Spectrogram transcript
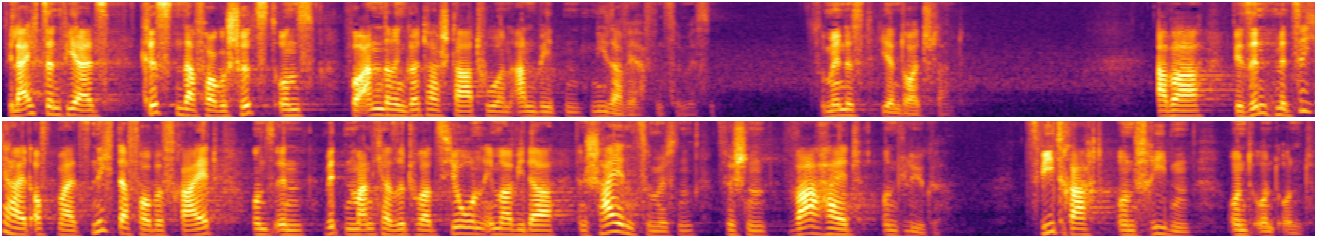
Vielleicht sind wir als Christen davor geschützt, uns vor anderen Götterstatuen anbetend niederwerfen zu müssen. Zumindest hier in Deutschland. Aber wir sind mit Sicherheit oftmals nicht davor befreit, uns inmitten mancher Situationen immer wieder entscheiden zu müssen zwischen Wahrheit und Lüge. Zwietracht und Frieden und, und, und.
